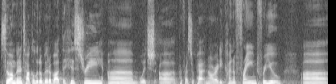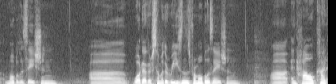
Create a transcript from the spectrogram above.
so I'm going to talk a little bit about the history, um, which uh, Professor Patton already kind of framed for you, uh, mobilization, uh, what are some of the reasons for mobilization, uh, and how kind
